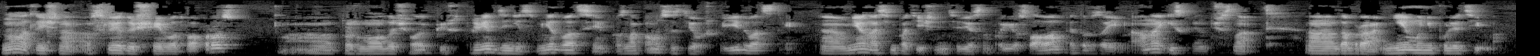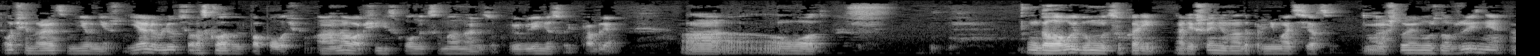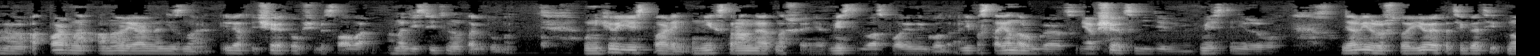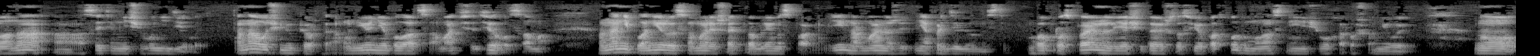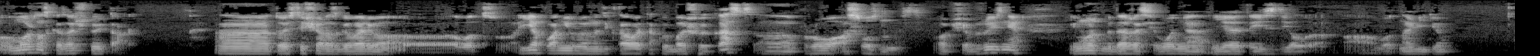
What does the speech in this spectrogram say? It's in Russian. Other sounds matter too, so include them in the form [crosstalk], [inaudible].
Ну, отлично. Следующий вот вопрос. А, тоже молодой человек пишет. Привет, Денис. Мне 27. Познакомился с девушкой. Ей 23. А, мне она симпатична, интересна. По ее словам, это взаимно. Она искренне честна, а, добра, не манипулятивна. Очень нравится мне внешне. Я люблю все раскладывать по полочкам, а она вообще не склонна к самоанализу, к выявлению своих проблем. Вот. Головой думают сухари, а решение надо принимать сердцем. Э, что ей нужно в жизни, э, от парня она реально не знает. Или отвечает общими словами. Она действительно так думает. У нее есть парень, у них странные отношения, вместе два с половиной года. Они постоянно ругаются, не общаются неделями, вместе не живут. Я вижу, что ее это тяготит, но она а, с этим ничего не делает. Она очень упертая, у нее не было отца, мать все делала сама. Она не планирует сама решать проблемы с парнем. Ей нормально жить в неопределенности. Вопрос, правильно ли я считаю, что с ее подходом у нас с ней ничего хорошего не выйдет. Но можно сказать, что и так. А, то есть, еще раз говорю, вот я планирую надиктовать такой большой каст а, про осознанность вообще в жизни. И может быть даже сегодня я это и сделаю вот на видео.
